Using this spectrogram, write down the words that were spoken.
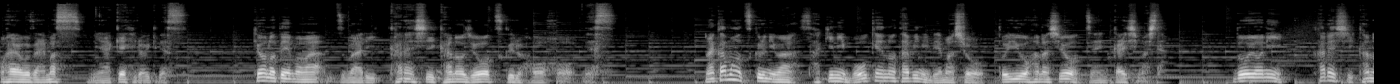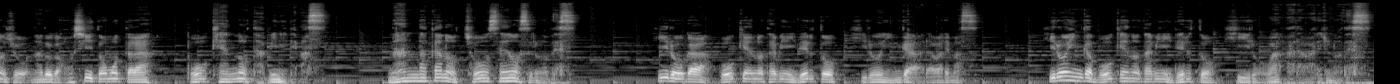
おはようございます。三宅博之です。今日のテーマはズバリ彼氏彼女を作る方法です。仲間を作るには先に冒険の旅に出ましょうというお話を前回しました。同様に彼氏彼女などが欲しいと思ったら冒険の旅に出ます。何らかの挑戦をするのです。ヒーローが冒険の旅に出るとヒロインが現れます。ヒロインが冒険の旅に出るとヒーローは現れるのです。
